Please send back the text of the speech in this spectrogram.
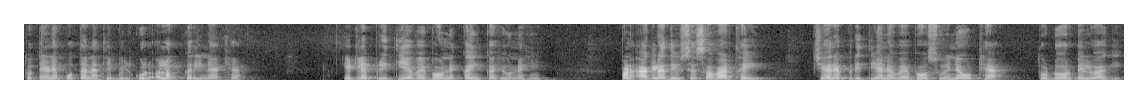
તો તેણે પોતાનાથી બિલકુલ અલગ કરી નાખ્યા. એટલે પ્રીતિએ વૈભવને કંઈ કહ્યું નહીં. પણ આગલા દિવસે સવાર થઈ, જ્યારે પ્રીતિ અને વૈભવ સૂઈને ઉઠ્યા, તો ડોરબેલ વાગી.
